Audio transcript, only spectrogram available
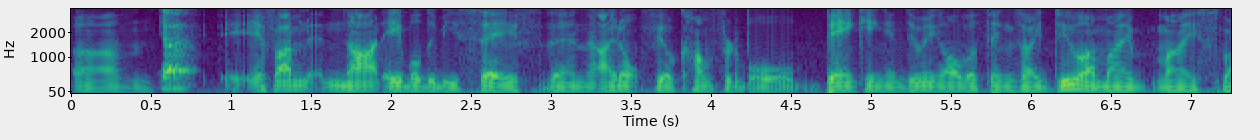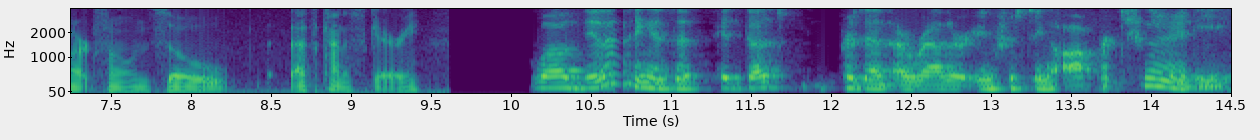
Um, yeah. If I'm not able to be safe, then I don't feel comfortable banking and doing all the things I do on my my smartphone. So that's kind of scary. Well, the other thing is that it does present a rather interesting opportunity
